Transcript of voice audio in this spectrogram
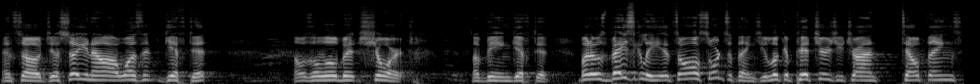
And so, just so you know, I wasn't gifted. I was a little bit short of being gifted. But it was basically, it's all sorts of things. You look at pictures, you try and tell things,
